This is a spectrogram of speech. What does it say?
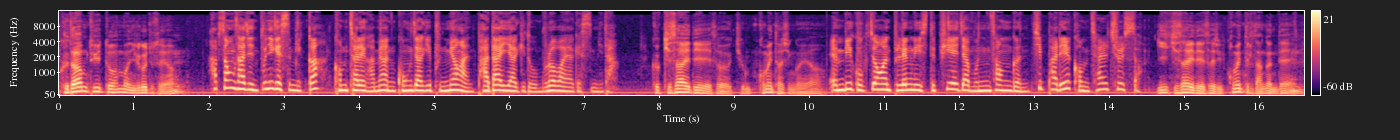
그 다음 트윗도 한번 읽어주세요. 합성 사진 뿐이겠습니까? 검찰에 가면 공작이 분명한 바다 이야기도 물어봐야겠습니다. 그 기사에 대해서 지금 코멘트 하신 거예요. MB 국정원 블랙리스트 피해자 문성근 18일 검찰 출석. 이 기사에 대해서 지금 코멘트를 단 건데 음.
